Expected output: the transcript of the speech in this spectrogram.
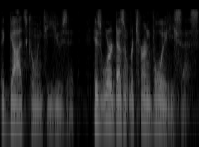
that God's going to use it. His word doesn't return void, he says.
